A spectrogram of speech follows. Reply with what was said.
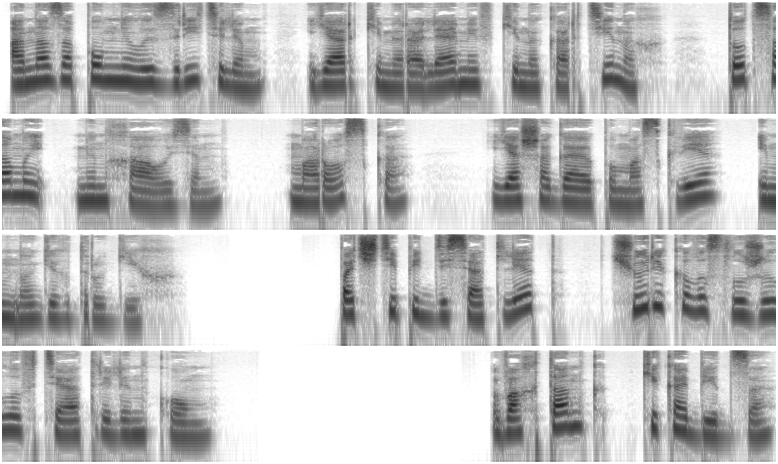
Она запомнилась зрителям яркими ролями в кинокартинах «Тот самый Мюнхгаузен», «Морозко», «Я шагаю по Москве» и многих других. Почти 50 лет Чурикова служила в театре Ленком. Вахтанг Кикабидзе.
